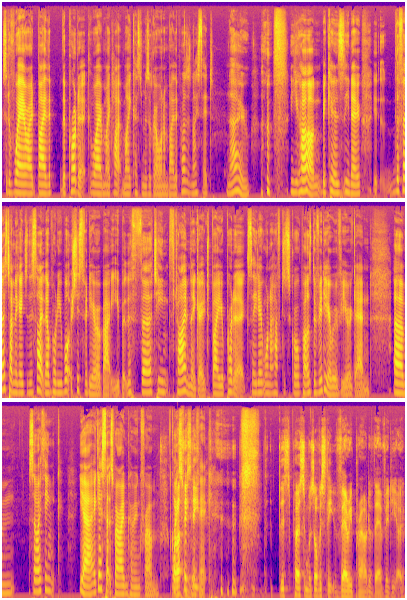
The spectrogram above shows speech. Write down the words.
sort of where I'd buy the the product, where my client, my customers will go on and buy the product?" And I said. No, you can't because you know the first time they go to the site, they'll probably watch this video about you, but the thirteenth time they go to buy your products, they don't want to have to scroll past a video of you again. Um, so I think, yeah, I guess that's where I'm coming from. Quite Well, I think the- specific. This person was obviously very proud of their video,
